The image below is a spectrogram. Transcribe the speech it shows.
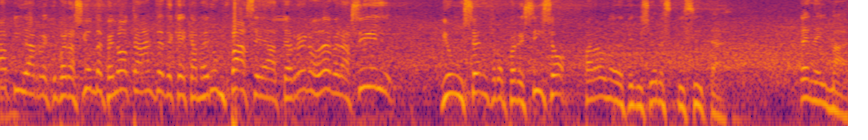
rápida recuperación de pelota antes de que Camerún pase a terreno de Brasil y un centro preciso para una definición exquisita de Neymar.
